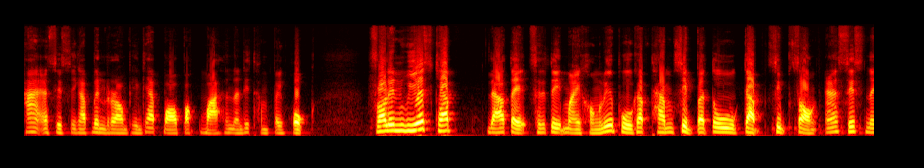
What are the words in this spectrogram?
5แอสซิสต์นะครับเป็นรองเพียงแค่ปอปอกบาเท่านั้นที่ทำไป 6 ฟลอเรนเวียสครับดาวเตะสถิติใหม่ของลิเวอร์พูลครับทำ10 ประตูกับ 12 แอสซิสต์ใน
